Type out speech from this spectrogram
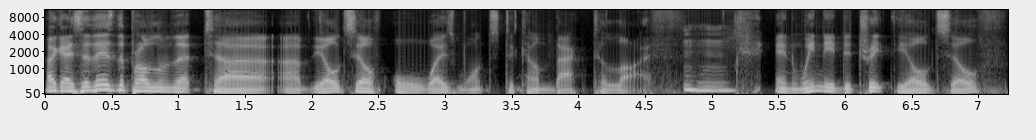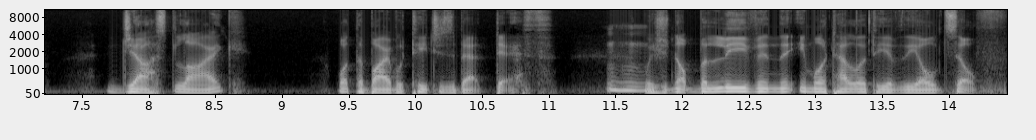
Okay, so there's the problem that uh, uh, the old self always wants to come back to life. Mm-hmm. And we need to treat the old self just like what the Bible teaches about death. Mm-hmm. We should not believe in the immortality of the old self.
